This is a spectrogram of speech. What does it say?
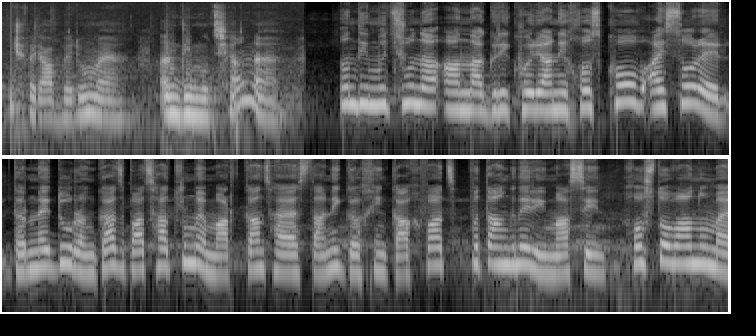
Ինչ վերաբերում է ընդդիմությանը, Ընդդիմությունը Աննա Գրիգորյանի խոսքով այսօր էլ դռնեդուր ընկած բացատրում է մարդկանց Հայաստանի գլխին կախված վտանգների մասին։ Խոստովանում է,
